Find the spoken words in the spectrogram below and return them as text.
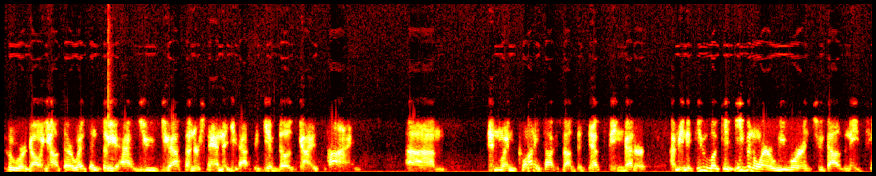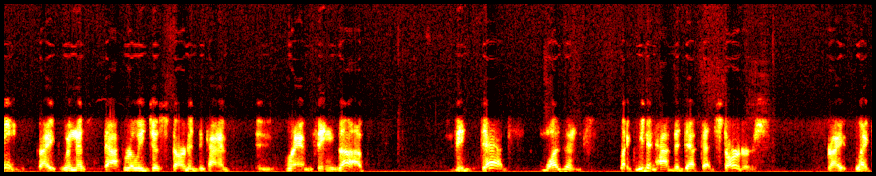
who we're going out there with, and so you have you you have to understand that you have to give those guys time. Um, and when Kalani talks about the depth being better, I mean, if you look at even where we were in 2018, right, when this staff really just started to kind of uh, ramp things up, the depth wasn't like we didn't have the depth at starters, right? Like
